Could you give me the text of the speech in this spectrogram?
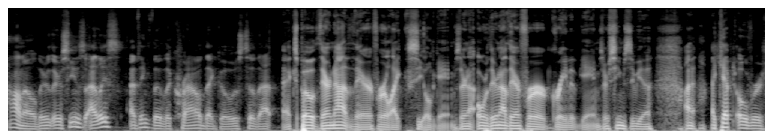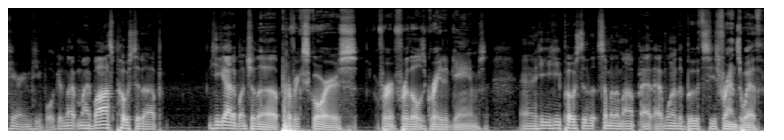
I don't know. There, there seems at least I think the the crowd that goes to that expo, they're not there for like sealed games. They're not, or they're not there for graded games. There seems to be a. I I kept overhearing people because my my boss posted up he got a bunch of the perfect scores for for those graded games, and he he posted some of them up at, at one of the booths he's friends with.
